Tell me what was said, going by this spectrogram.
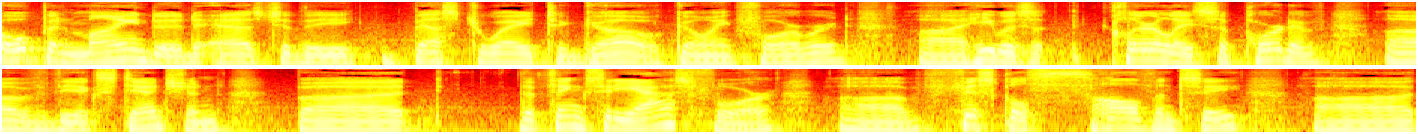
open minded as to the best way to go going forward. Uh, he was clearly supportive of the extension, but the things that he asked for uh, fiscal solvency, uh,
